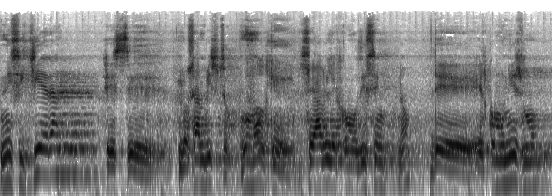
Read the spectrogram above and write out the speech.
Ni siquiera este, los han visto. Un modo que se hable, como dicen, ¿no? de el comunismo.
